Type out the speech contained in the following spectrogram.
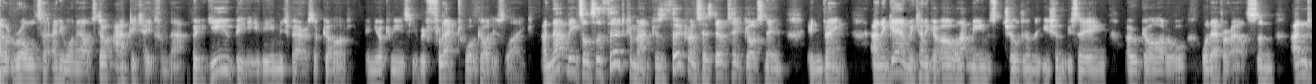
uh, role to anyone else. Don't abdicate from that, but you be the image bearers of God in your community. Reflect what God is like. And that leads on to the third command, because the third command says, don't take God's name in vain. And again, we kind of go, oh, well, that means children that you shouldn't be saying, oh God, or whatever else. And and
